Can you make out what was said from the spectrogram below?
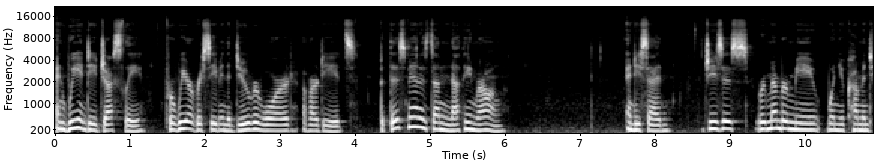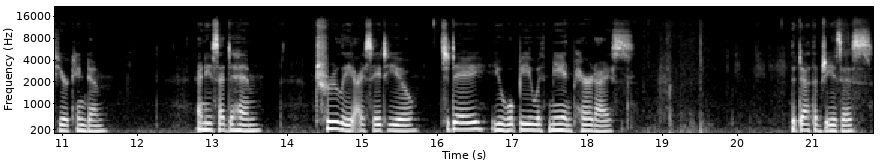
And we indeed justly, for we are receiving the due reward of our deeds. But this man has done nothing wrong. And he said, Jesus, remember me when you come into your kingdom. And he said to him, Truly I say to you, today you will be with me in paradise. The death of Jesus.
